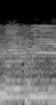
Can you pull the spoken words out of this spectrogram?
Maybe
